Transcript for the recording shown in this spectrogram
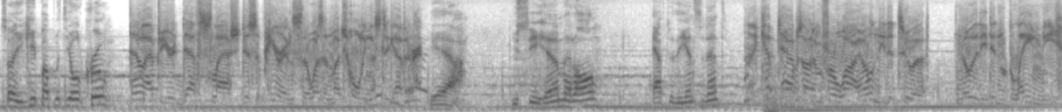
So, you keep up with the old crew? Well, after your death slash disappearance, there wasn't much holding us together. Yeah. You see him at all? After the incident? I kept tabs on him for a while, needed to, uh, know that he didn't blame me.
